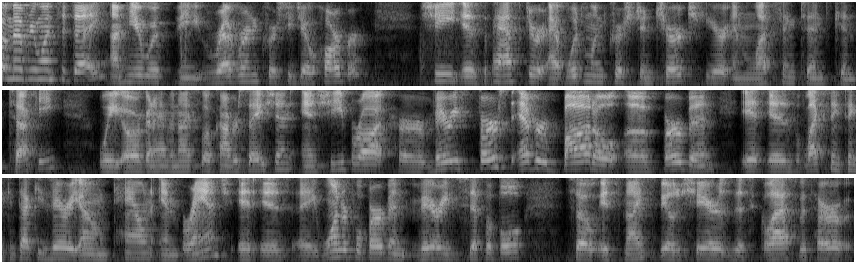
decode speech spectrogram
welcome everyone today. I'm here with the Reverend Christy Jo Harber. She is the pastor at Woodland Christian Church here in Lexington, Kentucky. We are going to have a nice little conversation, and she brought her very first ever bottle of bourbon. It is Lexington, Kentucky's very own Town and Branch. It is a wonderful bourbon, very sippable. So it's nice to be able to share this glass with her.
